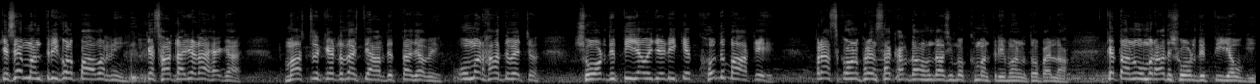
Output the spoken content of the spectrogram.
ਕਿਸੇ ਮੰਤਰੀ ਕੋਲ ਪਾਵਰ ਨਹੀਂ ਕਿ ਸਾਡਾ ਜਿਹੜਾ ਹੈਗਾ ਮਾਸਟਰ ਕਿੱਟ ਦਾ ਇਸ਼ਤਿਹਾਰ ਦਿੱਤਾ ਜਾਵੇ। ਉਮਰ ਹੱਦ ਵਿੱਚ ਛੋਟ ਦਿੱਤੀ ਜਾਵੇ ਜਿਹੜੀ ਕਿ ਖੁਦ ਬਾ ਕੇ ਪ੍ਰੈਸ ਕਾਨਫਰੰਸਾਂ ਕਰਦਾ ਹੁੰਦਾ ਸੀ ਮੁੱਖ ਮੰਤਰੀ ਬਣਨ ਤੋਂ ਪਹਿਲਾਂ ਕਿ ਤੁਹਾਨੂੰ ਉਮਰਾਦ ਛੋੜ ਦਿੱਤੀ ਜਾਊਗੀ।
